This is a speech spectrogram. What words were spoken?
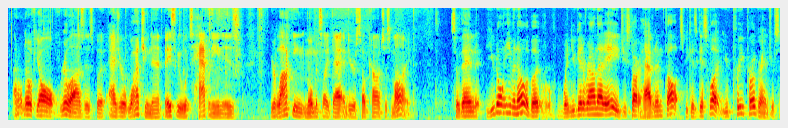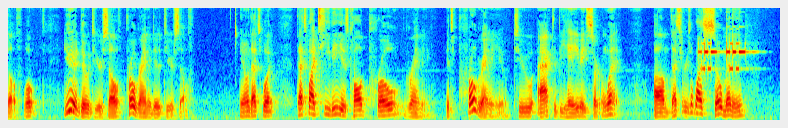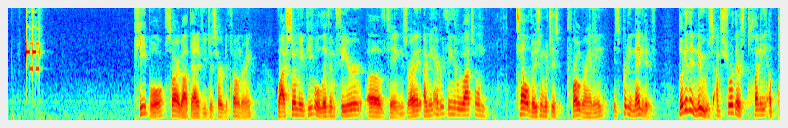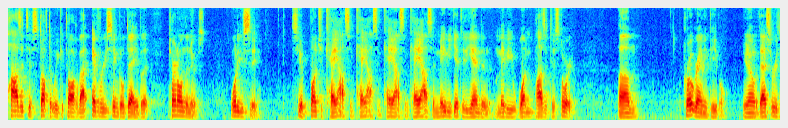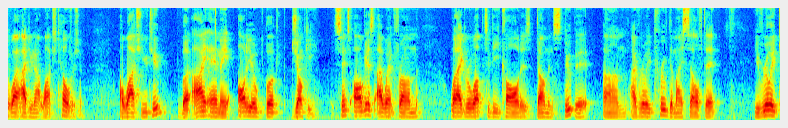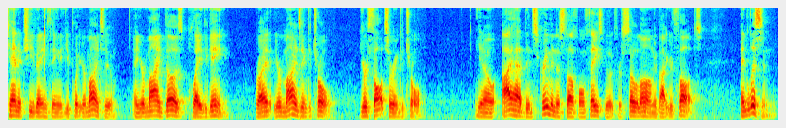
I don't know if y'all realize this but as you're watching that basically what's happening is you're locking moments like that into your subconscious mind so then you don't even know it, but when you get around that age, you start having them thoughts because guess what? You pre programmed yourself. Well, you didn't do it to yourself, programming did it to yourself. You know, that's what that's why TV is called programming. It's programming you to act to behave a certain way. Um, that's the reason why so many people, sorry about that if you just heard the phone ring, why so many people live in fear of things, right? I mean, everything that we watch on television, which is programming, is pretty negative. Look at the news. I'm sure there's plenty of positive stuff that we could talk about every single day, but turn on the news. What do you see? See a bunch of chaos and chaos and chaos and chaos, and maybe get to the end and maybe one positive story. Um, programming people. You know, that's the reason why I do not watch television. I'll watch YouTube but I am a audiobook junkie. Since August, I went from what I grew up to be called as dumb and stupid. Um, I've really proved to myself that you really can achieve anything that you put your mind to. And your mind does play the game, right? Your mind's in control. Your thoughts are in control. You know, I have been screaming this stuff on Facebook for so long about your thoughts. And listen,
